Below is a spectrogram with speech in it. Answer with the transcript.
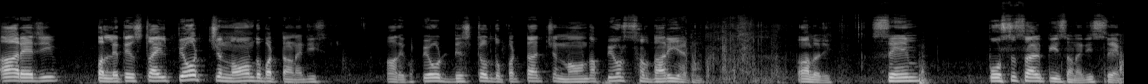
ਆ ਰਿਹਾ ਜੀ ਪੱਲੇ ਤੇ ਸਟਾਈਲ ਪਿਓਰ ਚਨੌਨ ਦੁਪੱਟਾ ਨੇ ਜੀ। ਆ ਦੇਖੋ ਪਿਓਰ ਡਿਜੀਟਲ ਦੁਪੱਟਾ ਚਨੌਨ ਦਾ ਪਿਓਰ ਸਰਦਾਰੀ ਆਈਟਮ ਆ ਲਓ ਜੀ ਸੇਮ ਪੋਸਟਰ ਸਟਾਈਲ ਪੀਸ ਆਣਾ ਜੀ ਸੇਮ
